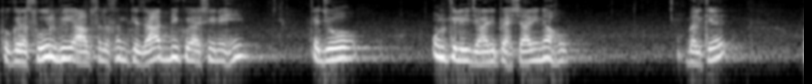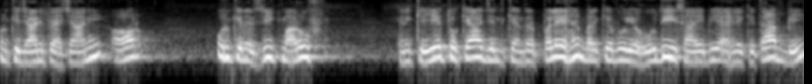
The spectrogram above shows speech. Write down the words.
تو کہ رسول بھی آپ صلی اللہ علیہ وسلم کی ذات بھی کوئی ایسی نہیں کہ جو ان کے لیے جانی پہچانی نہ ہو، بلکہ ان کی جانی پہچانی اور ان کے نزدیک معروف یعنی کہ یہ تو کیا جن کے اندر پلے ہیں، بلکہ وہ یہودی عیسائی بھی اہل کتاب بھی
